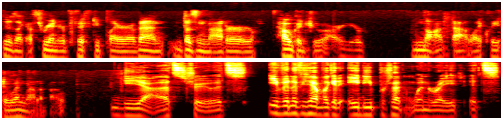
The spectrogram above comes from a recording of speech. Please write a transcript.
There's like a 350 player event. It doesn't matter how good you are. You're not that likely to win that event. Yeah, that's true. It's even if you have like an 80% win rate, it's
